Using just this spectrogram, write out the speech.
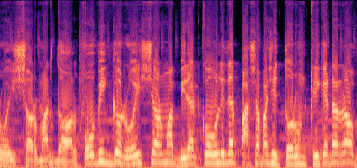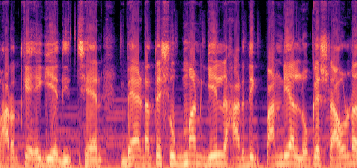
রোহিত শর্মার দল। অভিজ্ঞ রোহিত শর্মা, বিরাট কোহলিদের পাশাপাশি তরুণ ক্রিকেটাররাও ভারতকে এগিয়ে দিচ্ছেন। ব্যাট হাতে শুভমান গিল, হার্দিক পান্ডিয়া লোকেশ রাহুলরা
